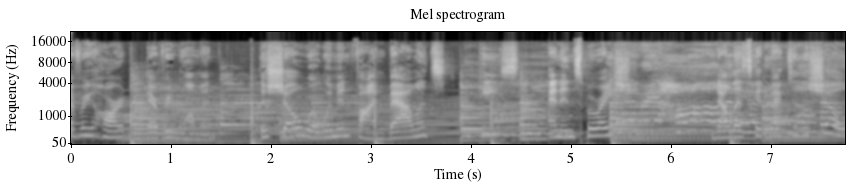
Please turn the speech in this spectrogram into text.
Every Heart, Every Woman, the show where women find balance, peace, and inspiration. Now let's get back to the show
